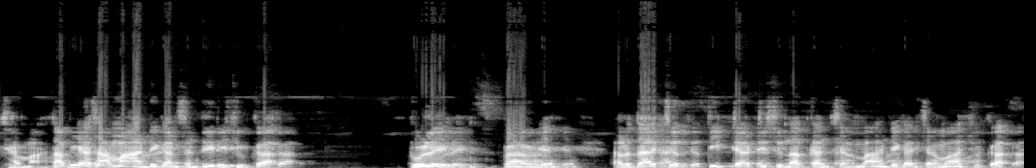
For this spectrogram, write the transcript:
jamaah. Tapi ya sama andikan sendiri juga boleh, paham ya? Kalau tahajud tidak disunatkan jamaah, andikan jamaah juga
